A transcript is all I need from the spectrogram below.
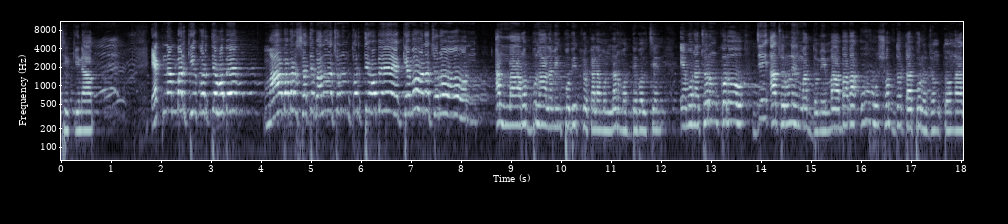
ঠিক কিনা? এক নাম্বার কি করতে হবে? মা বাবার সাথে ভালো আচরণ করতে হবে, কেমন আচরণ? আল্লাহ রব্বুল আলামিন পবিত্র কালামুল্লাহর মধ্যে বলছেন, এমন আচরণ করো যে আচরণের মাধ্যমে মা বাবা উ শব্দটা পর্যন্ত না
